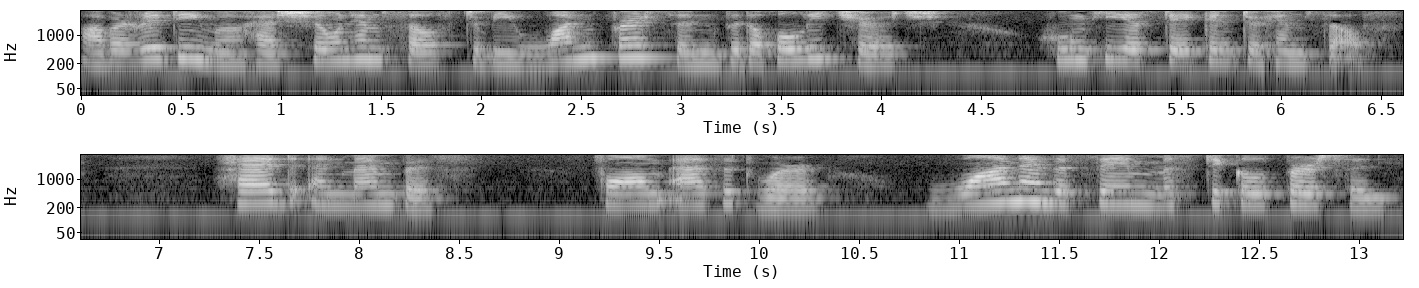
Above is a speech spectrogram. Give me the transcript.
Our Redeemer has shown himself to be one person with the Holy Church, whom he has taken to himself. Head and members form, as it were, one and the same mystical person.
